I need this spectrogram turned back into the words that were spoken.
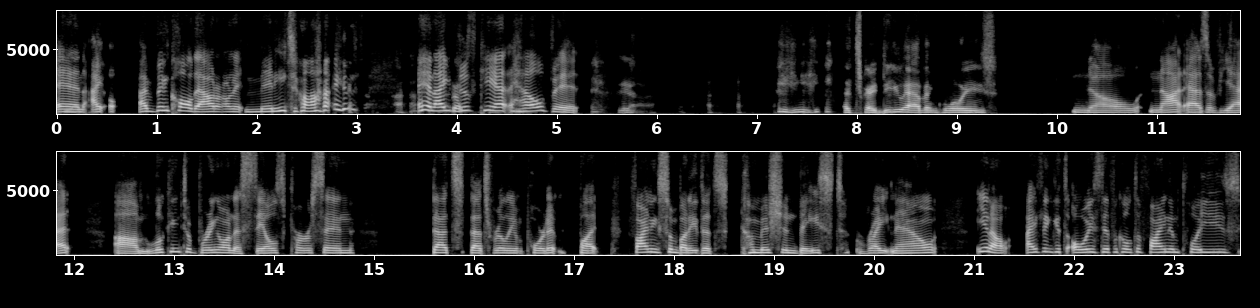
And I I've been called out on it many times and I just can't help it. Yeah. That's great. Do you have employees? No, not as of yet. Um, looking to bring on a salesperson. That's that's really important. But finding somebody that's commission based right now, you know, I think it's always difficult to find employees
